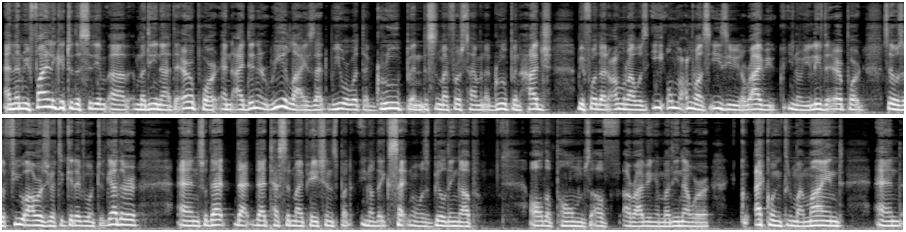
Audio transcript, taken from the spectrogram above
And then we finally get to the city of uh, Medina at the airport, and I didn't realize that we were with a group, and this is my first time in a group in Hajj. Before that, Umrah was e- um, Umrah was easy. You arrive, you you know, you leave the airport. So there was a few hours you had to get everyone together, and so that that that tested my patience. But you know, the excitement was building up. All the poems of arriving in Medina were echoing through my mind Uh, and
